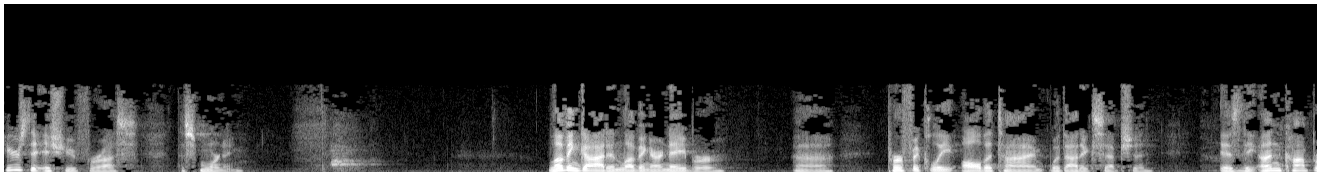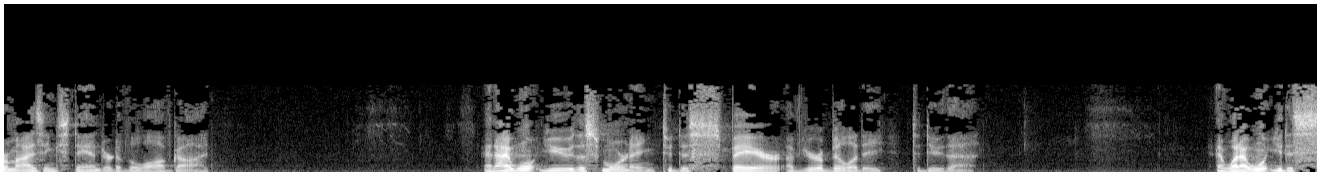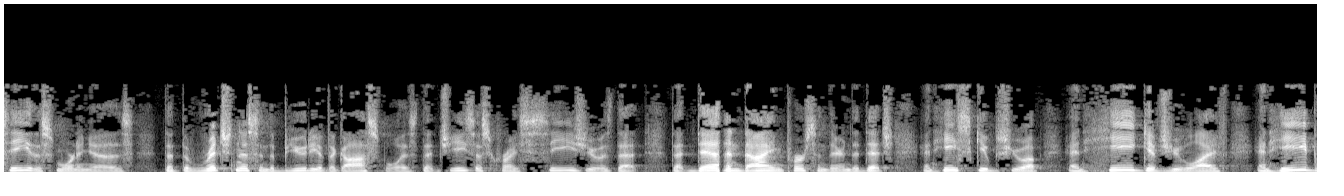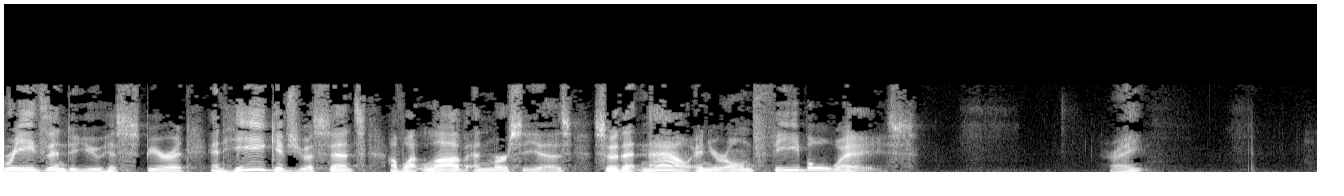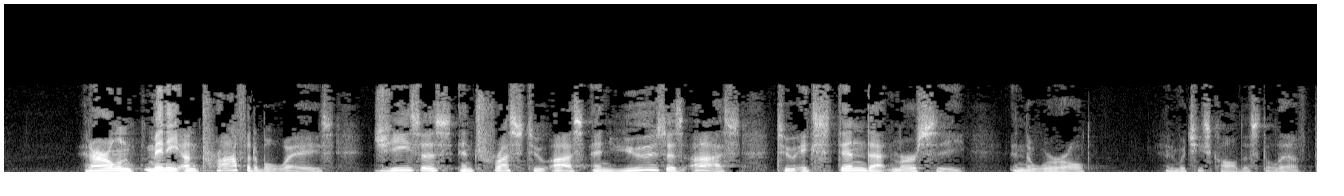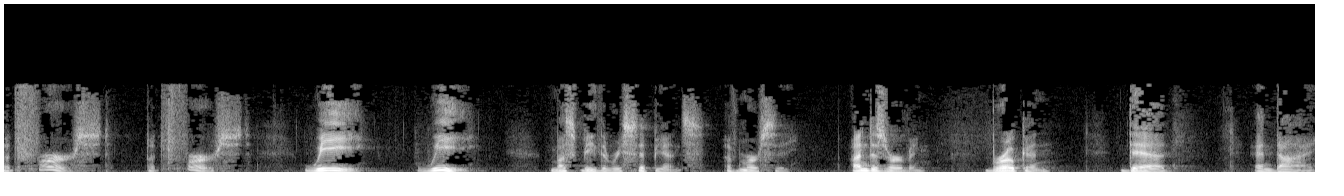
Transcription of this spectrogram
Here's the issue for us this morning. Loving God and loving our neighbor uh, perfectly all the time without exception is the uncompromising standard of the law of God. And I want you this morning to despair of your ability to do that. And what I want you to see this morning is that the richness and the beauty of the gospel is that Jesus Christ sees you as that, that dead and dying person there in the ditch, and he scoops you up, and he gives you life, and he breathes into you his spirit, and he gives you a sense of what love and mercy is, so that now, in your own feeble ways, right, in our own many unprofitable ways, Jesus entrusts to us and uses us to extend that mercy in the world in which he's called us to live. But first, but first, we, we must be the recipients of mercy, undeserving, broken, dead, and dying.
